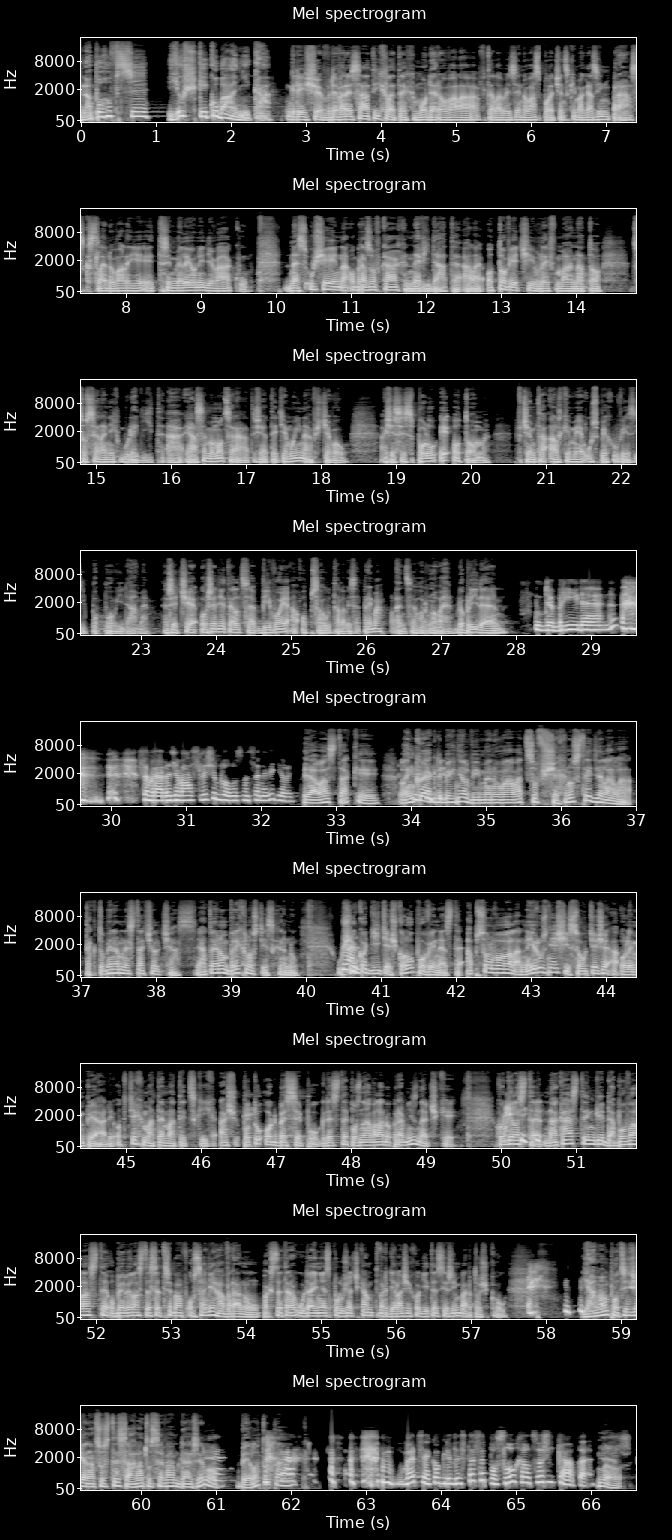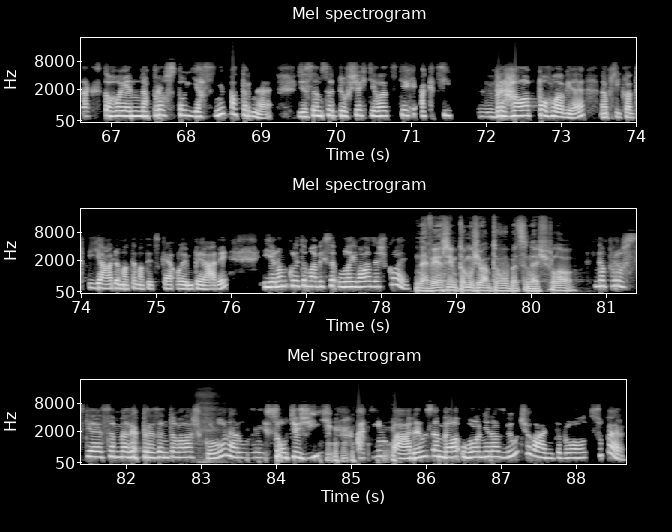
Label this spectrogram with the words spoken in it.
Na pohovce Jošky Kubáníka. Když v 90. letech moderovala v televizi Nova společenský magazín Prásk, sledovali ji i 3 miliony diváků. Dnes už ji na obrazovkách nevídáte, ale o to větší vliv má na to, co se na nich bude dít. A já jsem moc rád, že teď je mojí návštěvou a že si spolu i o tom, v čem ta alchymie úspěchu vězí, popovídáme. Řeč je o ředitelce vývoje a obsahu televize Prima, Lence Hornové. Dobrý den. Dobrý den. Jsem ráda, že vás slyším, dlouho jsme se neviděli. Já vás taky. Lenko, jak kdybych měl výjmenovávat, co všechno jste dělala, tak to by nám nestačil čas. Já to jenom v rychlosti schrnu. Už no. jako dítě školou povinné jste absolvovala nejrůznější soutěže a olympiády, od těch matematických až po tu od Besipu, kde jste poznávala dopravní značky. Chodila jste na castingy, dabovala jste, objevila jste se třeba v osadě Havranů, pak jste teda údajně spolužačkám tvrdila, že chodíte s Jiřím Bartoškou. Já mám pocit, že na co jste sáhla, to se vám dařilo. Bylo to tak? Vůbec, jako kdybyste se poslouchal, co říkáte, no. tak z toho je naprosto jasně patrné, že jsem se do všech těch akcí vrhala po hlavě, například já do matematické olympiády, jenom kvůli tomu, abych se ulejvala ze školy. Nevěřím tomu, že vám to vůbec nešlo. No prostě jsem reprezentovala školu na různých soutěžích a tím pádem jsem byla uvolněna z vyučování. To bylo super.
